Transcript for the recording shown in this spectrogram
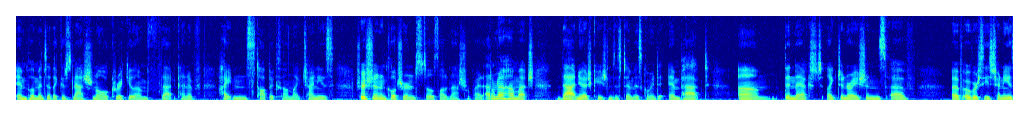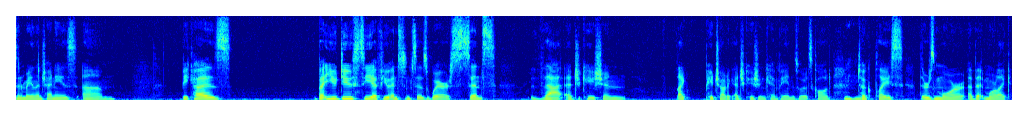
implemented. Like there's national curriculum that kind of heightens topics on like Chinese tradition and culture and instills a lot of national pride. I don't know how much that new education system is going to impact um, the next like generations of of overseas Chinese and mainland Chinese. Um, because but you do see a few instances where since that education like patriotic education campaign is what it's called Mhm. took place there's more a bit more like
